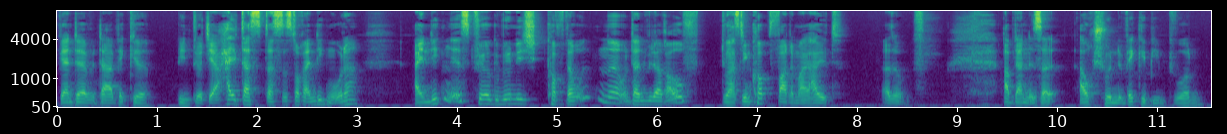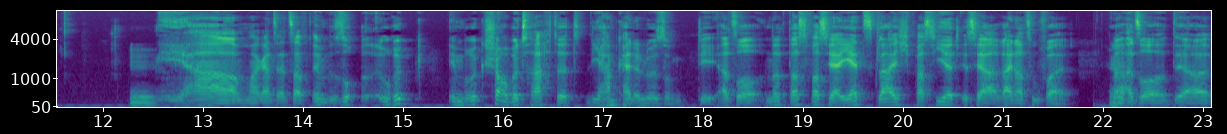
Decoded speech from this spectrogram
während er da weggebeamt wird. Ja, halt, das, das ist doch ein Nicken, oder? Ein Nicken ist für gewöhnlich Kopf nach unten ne, und dann wieder rauf. Du hast den Kopf, warte mal, halt. Also, aber dann ist er auch schon weggebeamt worden. Mhm. Ja, mal ganz ernsthaft. Im, so, rück, im Rückschau betrachtet, die haben keine Lösung. Die, also ne, das, was ja jetzt gleich passiert, ist ja reiner Zufall. Ne, ja. Also der,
